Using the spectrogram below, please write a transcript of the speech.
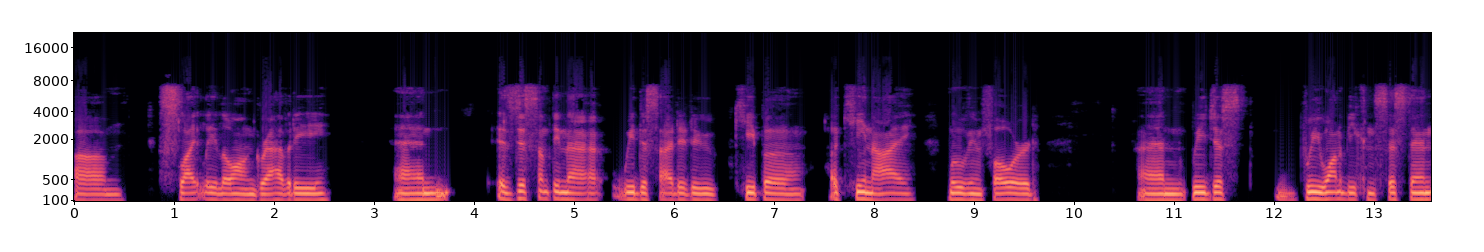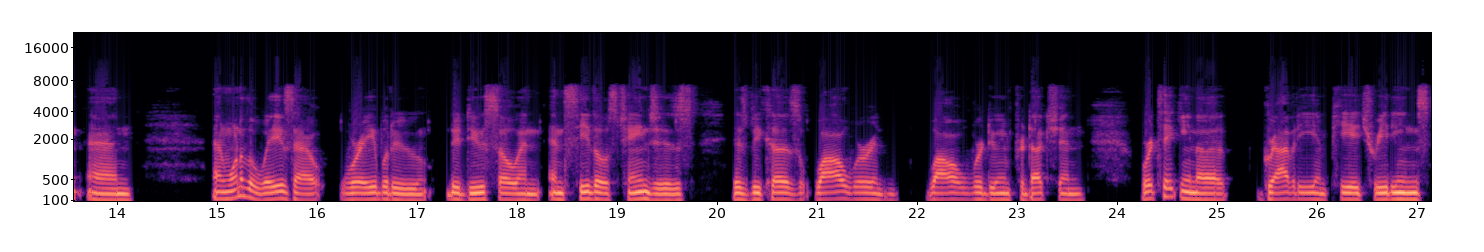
um, slightly low on gravity, and it's just something that we decided to keep a, a keen eye moving forward. And we just we want to be consistent and and one of the ways that we're able to to do so and and see those changes is because while we're in, while we're doing production we're taking a gravity and pH readings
